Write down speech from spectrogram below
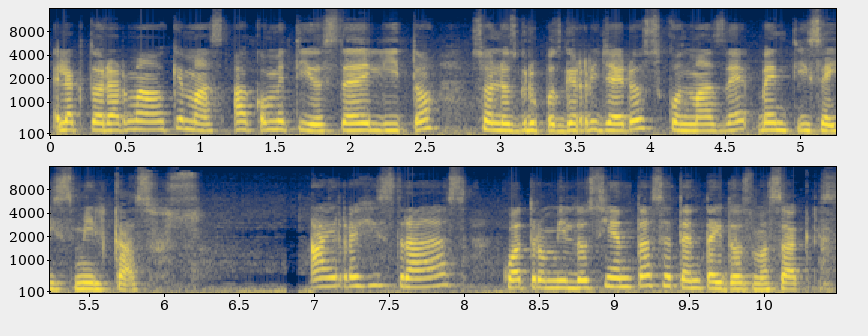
El actor armado que más ha cometido este delito son los grupos guerrilleros con más de 26.000 casos. Hay registradas 4.272 masacres,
